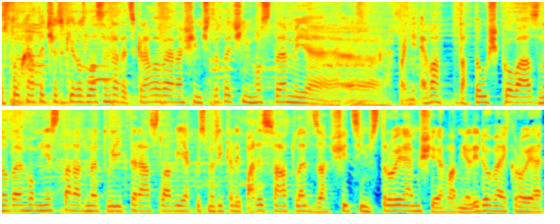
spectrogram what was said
Posloucháte Český rozhlas Hradec Králové. Naším čtvrtečním hostem je eh, paní Eva Tatoušková z Nového města nad Metují, která slaví, jak už jsme říkali, 50 let za šicím strojem, šije hlavně lidové kroje,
